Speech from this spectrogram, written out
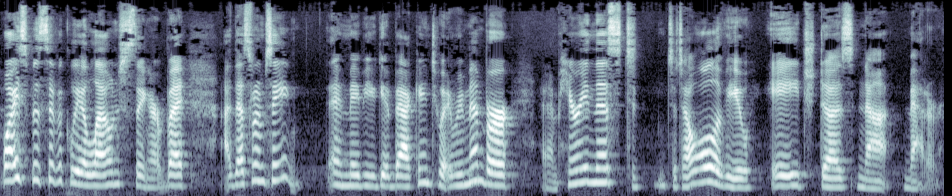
why specifically a lounge singer, but uh, that's what I'm saying. And maybe you get back into it. And remember, and I'm hearing this to, to tell all of you, age does not matter.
